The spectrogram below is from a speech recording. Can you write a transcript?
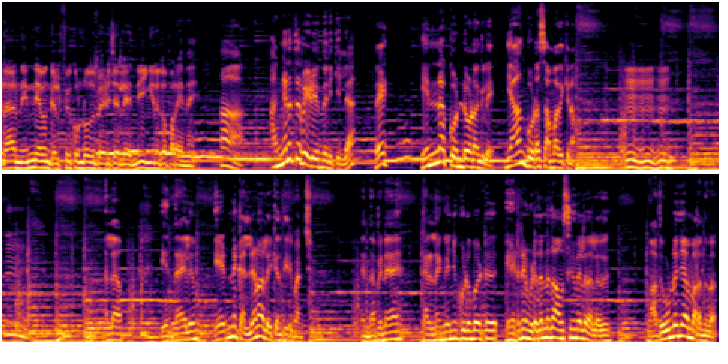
എടാ നിന്നെ അവൻ ഗൾഫിൽ കൊണ്ടുവന്ന് പേടിച്ചല്ലേ? നീ ഇങ്ങനെയൊക്കെ പറയുന്നേ. ആ അങ്ങനത്തെ പേടിയൊന്നും എനിക്കില്ല. ഏ എന്നെ കൊണ്ടുപോകണമെങ്കിലേ ഞാൻ കൂടെ സമ്മതിക്കണം. അല്ല എന്തായാലും ഏട്ടന് കല്യാണം ആലോചിക്കാൻ തീരുമാനിച്ചു. എന്നാ പിന്നെ കല്യാണം കഴിഞ്ഞ കുടുംബമായിട്ട് ഏട്ടൻ ഇവിടെ തന്നെ താമസിക്കുന്നല്ലേ നല്ലത്? അതുകൊണ്ട് ഞാൻ പറഞ്ഞതാ.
